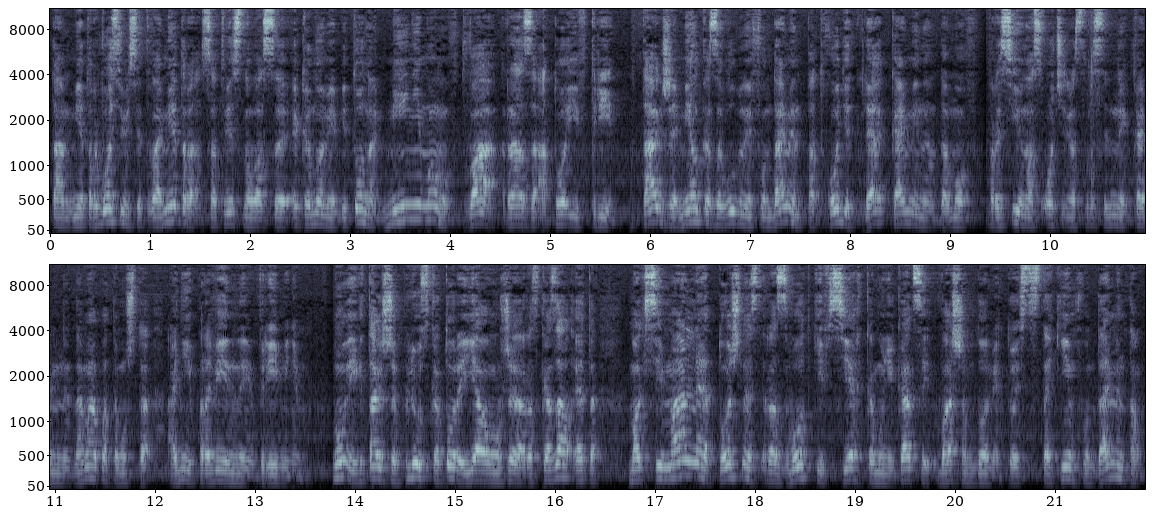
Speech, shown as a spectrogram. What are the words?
там метр восемьдесят, два метра, соответственно у вас экономия бетона минимум в два раза, а то и в три. Также мелко заглубленный фундамент подходит для каменных домов. В России у нас очень распространены каменные дома, потому что они проверены временем. Ну и также плюс, который я вам уже рассказал, это максимальная точность разводки всех коммуникаций в вашем доме. То есть с таким фундаментом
